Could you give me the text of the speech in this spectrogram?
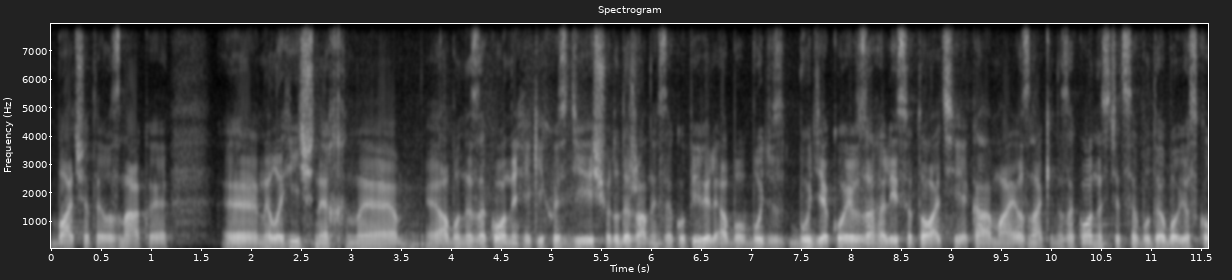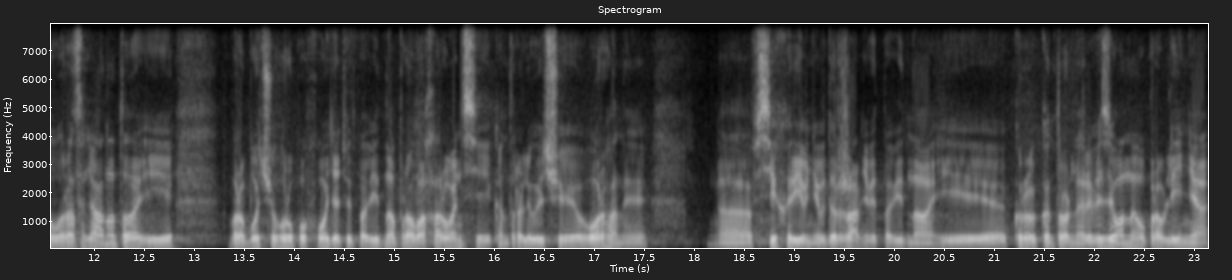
бачити ознаки. е, Нелогічних не, або незаконних якихось дій щодо державних закупівель, або будь, будь-якої взагалі ситуації, яка має ознаки незаконності, це буде обов'язково розглянуто і в робочу групу входять відповідно правоохоронці і контролюючі органи е, всіх рівнів державні, відповідно, і кр- контрольно-ревізіонне управління,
